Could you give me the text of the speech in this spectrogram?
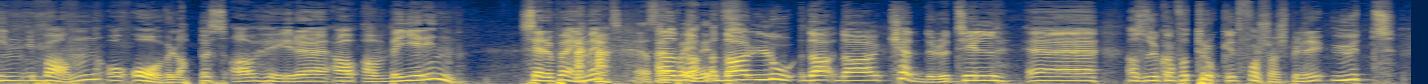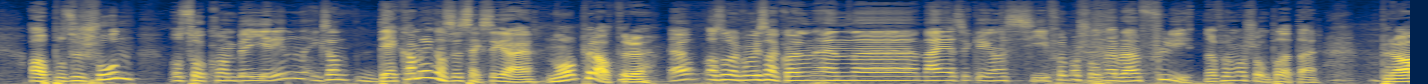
inn i banen og overlappes av høyre av, av Beirin. Ser du poenget mitt? Da, da, da, da kødder du til eh, Altså, du kan få trukket forsvarsspillere ut av posisjon, og så kan Beyerin. Ikke sant? Det kan bli en ganske sexy greie. Nå prater du. Ja, altså Nå kan vi snakke om en, en eh, Nei, jeg skal ikke engang si formasjon. Jeg ble en flytende formasjon på dette her. Bra.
